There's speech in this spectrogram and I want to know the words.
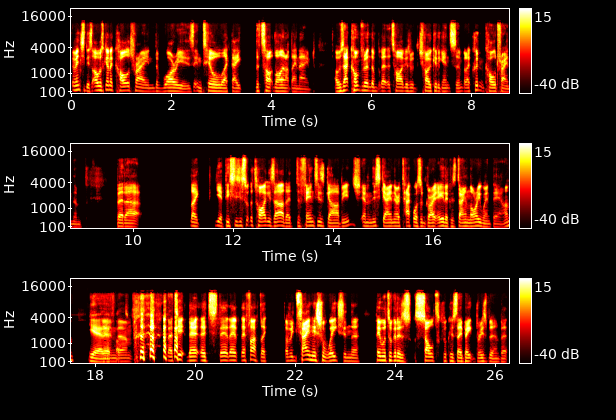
mentioned this. I was gonna coal train the Warriors until like they the top lineup they named. I was that confident that, that the Tigers would choke it against them, but I couldn't cold train them. But uh, like yeah, this is just what the Tigers are. Their defense is garbage, and in this game, their attack wasn't great either because Daine Laurie went down. Yeah, they're and um, that's it. They're it's they're, they're they're fucked. Like I've been saying this for weeks, and the people took it as salt because they beat Brisbane, but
